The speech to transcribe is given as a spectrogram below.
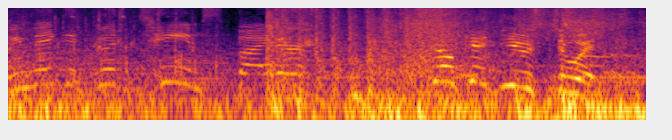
We make a good team, Spider. Don't get used to it!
